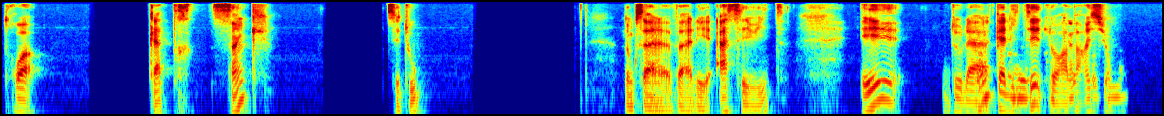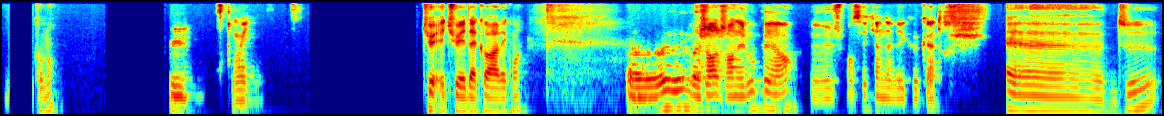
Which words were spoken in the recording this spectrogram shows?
trois, quatre, cinq. C'est tout. Donc ça va aller assez vite et de la qualité de leur apparition. Comment? Mmh. Oui. Tu, tu es d'accord avec moi? Euh, Oui, bah, j'en ai loupé un. Euh, je pensais qu'il n'y en avait que quatre. Euh, deux,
